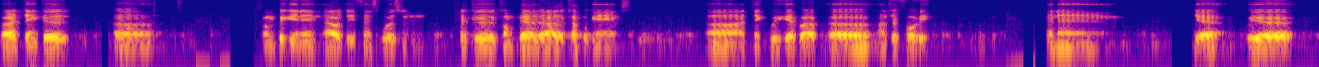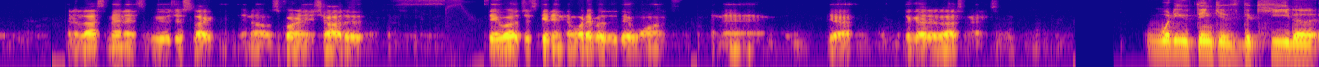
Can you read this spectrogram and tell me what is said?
but I think uh, uh, from beginning our defense wasn't good compared to the other couple games. Uh, I think we gave up uh, 140, and then yeah, we were in the last minutes. We were just like know scoring each other. They were just getting whatever they want, and then yeah, they got the last minutes. What do you think is the key to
